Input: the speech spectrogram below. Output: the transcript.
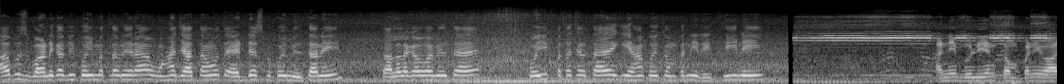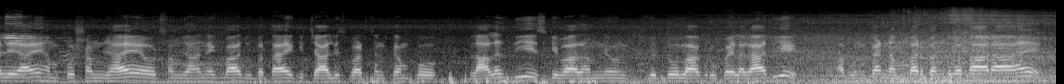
अब उस बॉन्ड का भी कोई मतलब नहीं रहा। वहाँ जाता हूँ तो एड्रेस पर कोई मिलता नहीं। ताला लगा हुआ मिलता है। कोई पता चलता है कि यहाँ कोई कंपनी थी नहीं। अनिबुलियन कंपनी वाले आए, हमको समझाए और समझाने के बाद वो बताए कि 40 परसेंट का हमको लालच दिए। इसके बाद हमने उनको दो लाख रुपए लगा दिए। अब उनका नंबर बंद बता रहा है।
